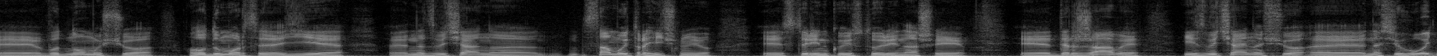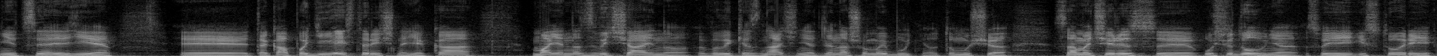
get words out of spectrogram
е, в одному, що голодомор це є надзвичайно самою трагічною сторінкою історії нашої держави. І звичайно, що на сьогодні це є така подія історична, яка має надзвичайно велике значення для нашого майбутнього, тому що саме через е, усвідомлення своєї історії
